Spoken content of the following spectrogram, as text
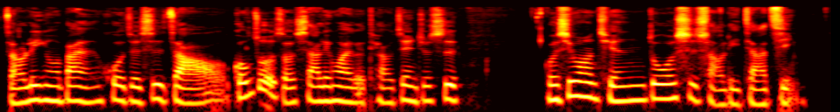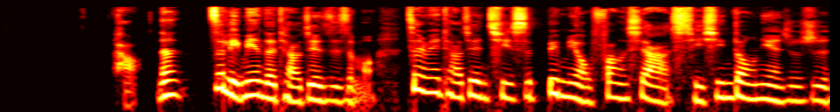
找另一半，或者是找工作的时候下另外一个条件，就是我希望钱多事少离家近。好，那这里面的条件是什么？这里面条件其实并没有放下起心动念，就是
